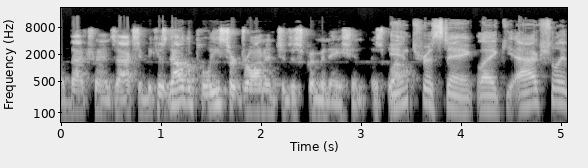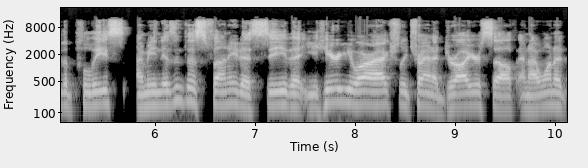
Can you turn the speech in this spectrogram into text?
of that transaction because now the police are drawn into discrimination as well. Interesting. Like actually the police, I mean, isn't this funny to see that you here you are actually trying to draw yourself and I want to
